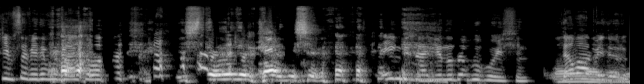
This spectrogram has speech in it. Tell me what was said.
Kimse beni buradan kovamaz. İşte budur kardeşim. en güzel yanı da bu bu işin. Devam Vallahi ediyorum.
